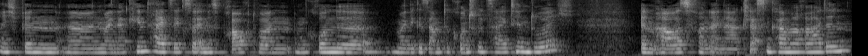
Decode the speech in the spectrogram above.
Ich bin äh, in meiner Kindheit sexuell missbraucht worden, im Grunde meine gesamte Grundschulzeit hindurch, im Haus von einer Klassenkameradin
